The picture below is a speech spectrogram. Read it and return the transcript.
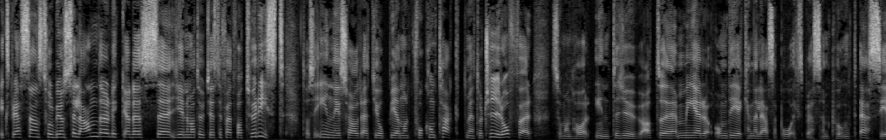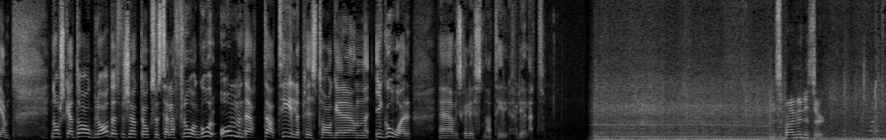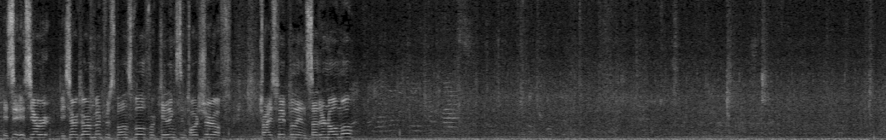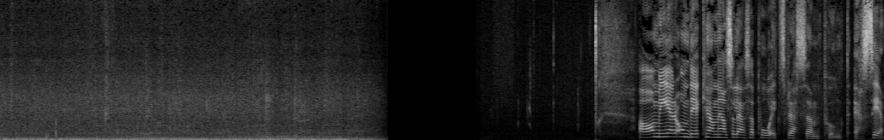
Expressens Torbjörn Selander lyckades eh, genom att utge sig för att vara turist ta sig in i södra Etiopien och få kontakt med tortyroffer som man har intervjuat. Eh, mer om det kan ni läsa på Expressen.se. Norska Dagbladet försökte också ställa frågor om detta till pristagaren igår. Eh, vi ska lyssna till hur det lät. Mr Prime Minister, is, is, your, is your government responsible for killings and torture of tribes people in southern Omo? Ja, mer om det kan ni alltså läsa på Expressen.se.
